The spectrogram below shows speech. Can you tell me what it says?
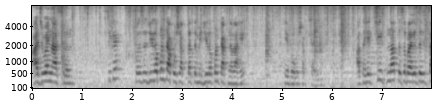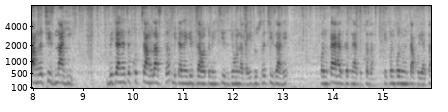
अजवाईन असन ठीक आहे? थोडंसं जिरं पण टाकू शकता तर मी जिरं पण टाकणार आहे. हे बघू शकता आता हे चीज ना तसं बघायला तर हे चांगलं चीज नाही. बिटाण्याचं खूप चांगलं असतं. बिटाणे घेत जावं तुम्ही. हे चीज घेऊ नका. हे दुसरं चीज आहे. पण काय हरकत नाही आता चला. हे पण बनवून टाकूया आता.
